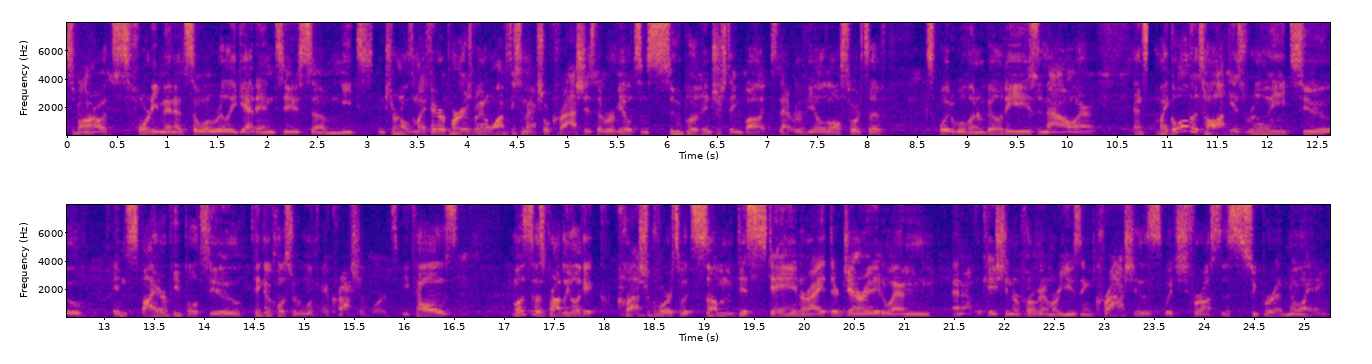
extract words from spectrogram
tomorrow. It's 40 minutes, so we'll really get into some neat internals. My favorite part is we're going to walk through some actual crashes that revealed some super interesting bugs that revealed all sorts of exploitable vulnerabilities, and malware. And my goal of the talk is really to inspire people to take a closer look at crash reports because most of us probably look at crash reports with some disdain, right? They're generated when an application or program are using crashes, which for us is super annoying.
